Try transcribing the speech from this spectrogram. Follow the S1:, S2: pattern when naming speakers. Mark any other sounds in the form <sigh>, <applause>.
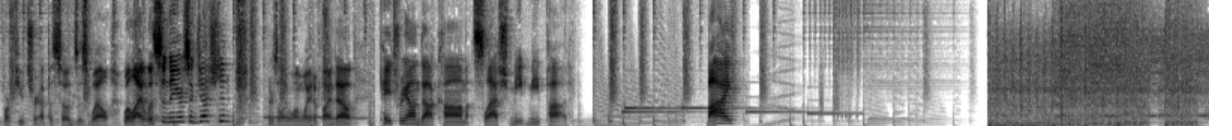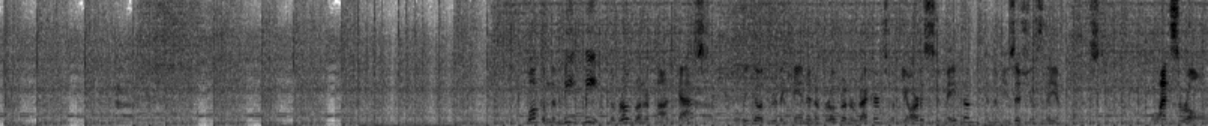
S1: for future episodes as well. Will I listen to your suggestion? There's only one way to find out. Patreon.com slash meepmeeppod. Bye! Welcome to Meep Meep, the Roadrunner podcast, where we go through the canon of Roadrunner records with the artists who made them and the musicians they influenced. Let's roll!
